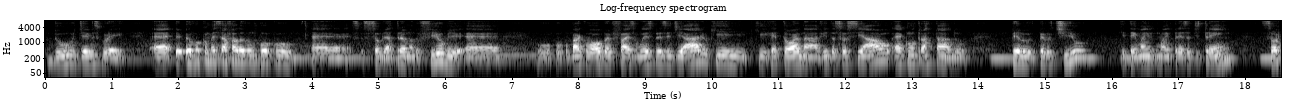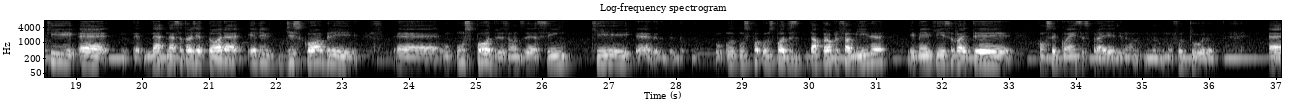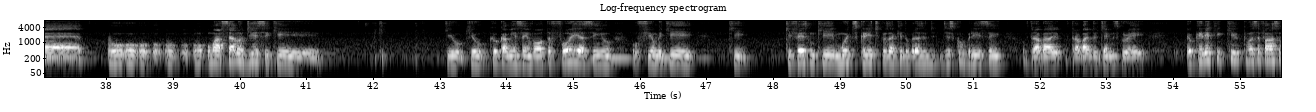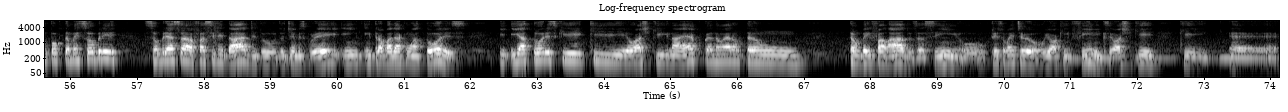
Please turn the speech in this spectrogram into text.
do James Gray. É, eu vou começar falando um pouco é, sobre a trama do filme. É, o, o Mark Wahlberg faz um ex-presidiário que, que retorna à vida social, é contratado pelo, pelo tio, que tem uma, uma empresa de trem, só que é, né, nessa trajetória ele descobre é, uns podres, vamos dizer assim, que é, uns, uns podres da própria família e meio que isso vai ter consequências para ele no, no, no futuro. É, o, o, o, o, Marcelo disse que, que, que, o, que, o, que o Caminho Sem Volta foi assim o, o filme que, que, que fez com que muitos críticos aqui do Brasil descobrissem o trabalho, o trabalho do James Gray. Eu queria que, que, que você falasse um pouco também sobre, sobre essa facilidade do, do James Gray em, em trabalhar com atores e, e, atores que, que eu acho que na época não eram tão, tão bem falados assim, o, principalmente o Joaquin Phoenix, eu acho que, que é,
